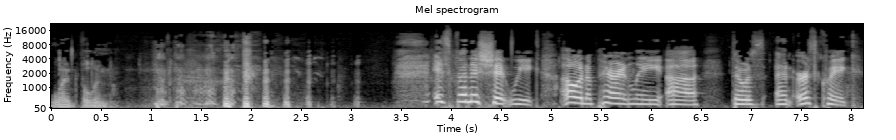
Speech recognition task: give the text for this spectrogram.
Lead balloon. It's been a shit week. Oh, and apparently uh, there was an earthquake,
